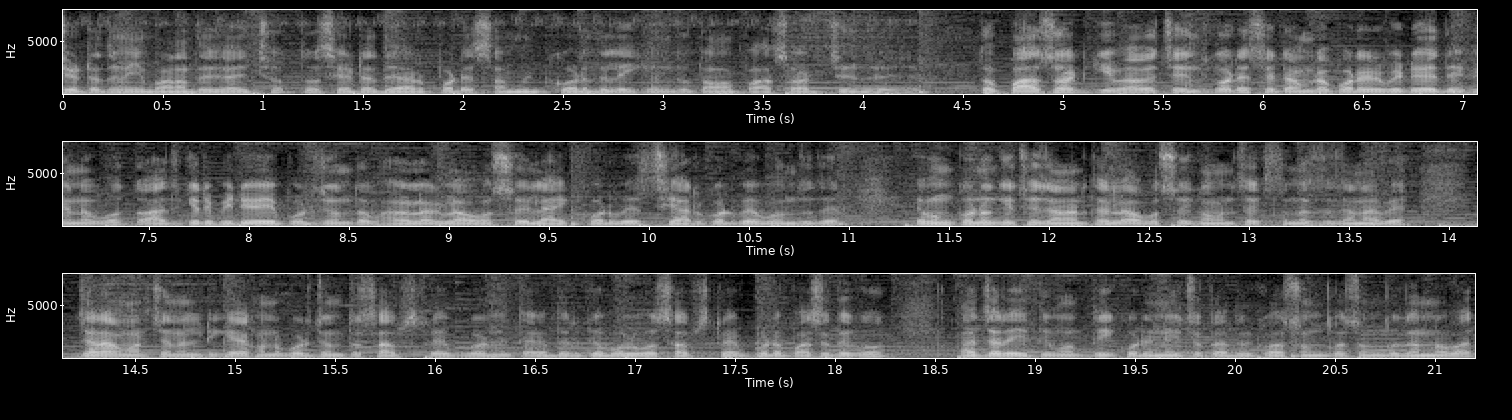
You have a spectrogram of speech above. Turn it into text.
যেটা তুমি বানাতে চাইছো, তো সেটা দেওয়ার পরে সাবমিট করে দিলেই কিন্তু তোমার পাসওয়ার্ড চেঞ্জ হয়ে যাবে। তো পাসওয়ার্ড কীভাবে চেঞ্জ করে সেটা আমরা পরের ভিডিওয়ে দেখে নেব। তো আজকের ভিডিও এই পর্যন্ত। ভালো লাগলে অবশ্যই লাইক করবে শেয়ার করবে বন্ধুদের। এবং কোনো কিছু জানার থাকলে অবশ্যই কমেন্ট সেকশনে এসে জানাবে। যারা আমার চ্যানেলটিকে এখনও পর্যন্ত সাবস্ক্রাইব করেনি, তাদেরকে বলব সাবস্ক্রাইব করে পাশে থেকো। আর যারা ইতিমধ্যেই করে নিয়েছো, তাদেরকে অসংখ্য অসংখ্য ধন্যবাদ।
